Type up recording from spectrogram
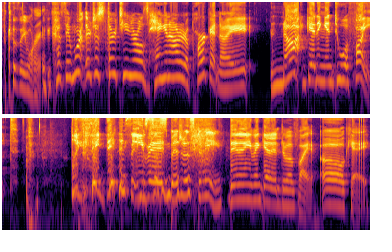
because they weren't. because they weren't. They're just 13 year olds hanging out at a park at night, not getting into a fight. Like they didn't Seems even suspicious to me. didn't even get into a fight. Okay.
